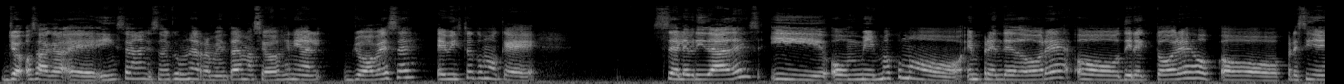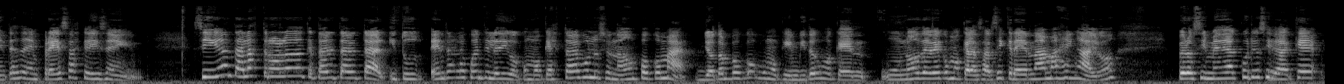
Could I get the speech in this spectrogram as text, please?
yo, o sea, eh, Instagram, yo siento que es una herramienta demasiado genial. Yo a veces he visto como que celebridades y o mismos como emprendedores o directores o, o presidentes de empresas que dicen sigan tal astróloga que tal tal tal y tú entras a la cuenta y le digo como que esto ha evolucionado un poco más yo tampoco como que invito como que uno debe como que lanzarse y creer nada más en algo pero sí me da curiosidad que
